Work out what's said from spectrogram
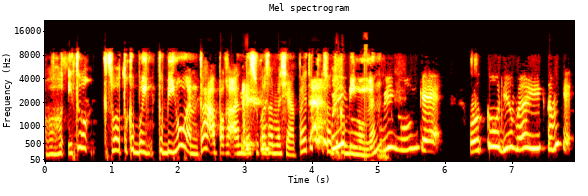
Oh itu suatu kebing- kebingungan kah apakah anda suka sama siapa itu suatu Bingung, kebingungan Bingung kayak menurutku dia baik tapi kayak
